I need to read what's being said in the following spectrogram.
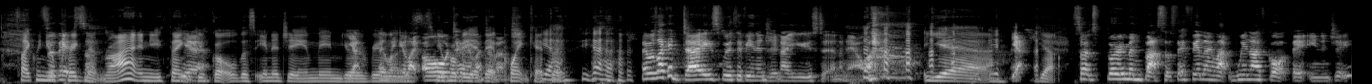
It's like when So you're that's- pregnant, right? And you think Yeah. you've got all this energy, and then you Yeah, and then realize you're you're, like, "Oh, probably damn, at that didn't." point, Yeah, Captain. yeah. There was like a day's worth of energy and I used it in an hour. Yeah. Yeah. Yeah. So it's boom and bust. It's they're feeling like when I've got that energy,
